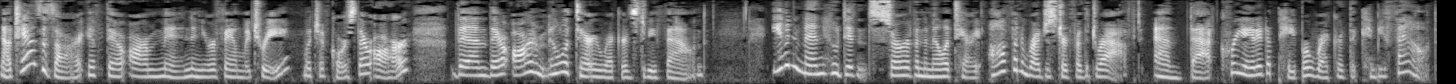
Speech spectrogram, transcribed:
Now, chances are, if there are men in your family tree, which of course there are, then there are military records to be found. Even men who didn't serve in the military often registered for the draft, and that created a paper record that can be found.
